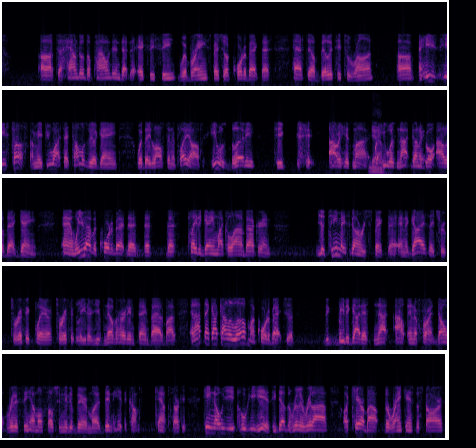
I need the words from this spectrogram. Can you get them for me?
uh, to handle the pounding that the SEC will bring, especially a quarterback that has the ability to run. Uh, and he's he's tough. I mean, if you watch that Thomasville game where they lost in the playoffs, he was bloody to out of his mind, yeah. but he was not going to go out of that game. And when you have a quarterback that that's that's played a game like a linebacker and your teammates are going to respect that. And the guy is a tr- terrific player, terrific leader. You've never heard anything bad about it. And I think I kind of love my quarterback to be the guy that's not out in the front. Don't really see him on social media very much. Didn't hit the camp, camp circuit. He know he, who he is. He doesn't really realize or care about the rankings, the stars.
